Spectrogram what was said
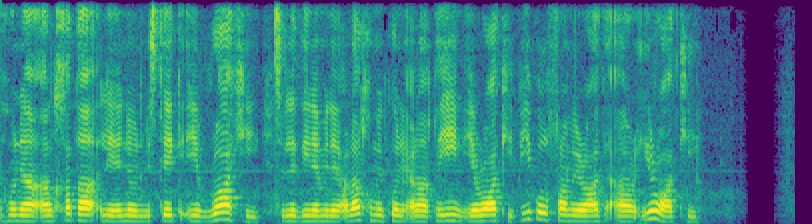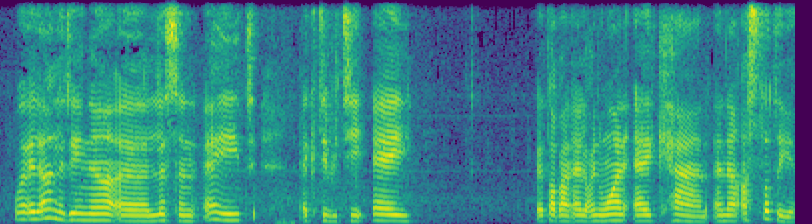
هنا الخطأ لأنه المستيك Iraqi الذين من العراق هم يكونوا عراقيين Iraqi people from Iraq are Iraqi والآن لدينا uh, lesson 8 activity A طبعا العنوان I can أنا أستطيع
